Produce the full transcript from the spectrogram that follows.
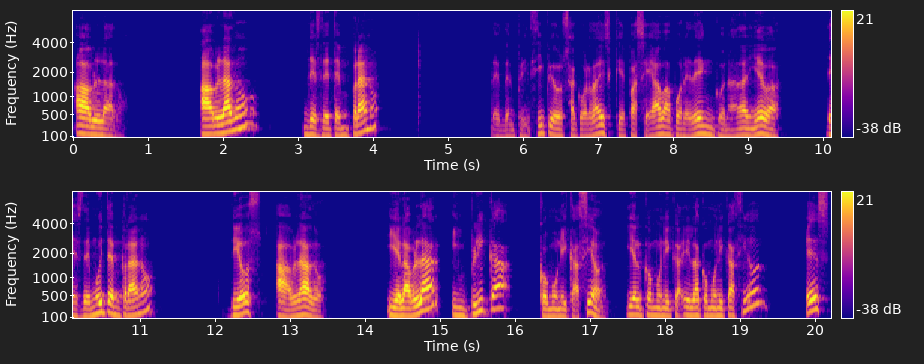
ha hablado. Ha hablado desde temprano, desde el principio, ¿os acordáis que paseaba por Edén con Adán y Eva? Desde muy temprano, Dios ha hablado. Y el hablar implica comunicación. Y, el y la comunicación es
